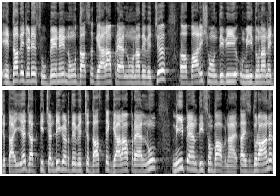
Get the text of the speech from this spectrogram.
ਇਦਾਂ ਦੇ ਜਿਹੜੇ ਸੂਬੇ ਨੇ 9 10 11 ਅਪ੍ਰੈਲ ਨੂੰ ਉਹਨਾਂ ਦੇ ਵਿੱਚ ਬਾਰਿਸ਼ ਹੋਣ ਦੀ ਵੀ ਉਮੀਦ ਉਹਨਾਂ ਨੇ ਜਤਾਈ ਹੈ ਜਦਕਿ ਚੰਡੀਗੜ੍ਹ ਦੇ ਵਿੱਚ 10 ਤੇ 11 ਅਪ੍ਰੈਲ ਨੂੰ ਮੀਂਹ ਪੈਣ ਦੀ ਸੰਭਾਵਨਾ ਹੈ ਤਾਂ ਇਸ ਦੌਰਾਨ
